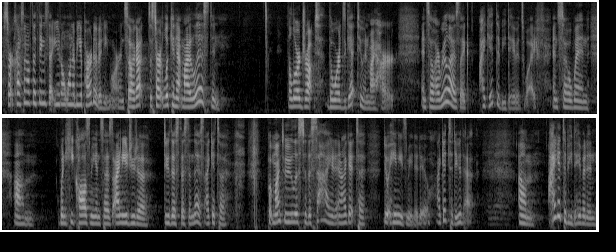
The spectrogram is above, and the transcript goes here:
start crossing off the things that you don't want to be a part of anymore. And so I got to start looking at my list, and the Lord dropped the words get to in my heart. And so I realized, like, I get to be David's wife. And so when, um, when he calls me and says, I need you to do this, this, and this, I get to put my to do list to the side and I get to do what he needs me to do. I get to do that. Um, I get to be David and,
